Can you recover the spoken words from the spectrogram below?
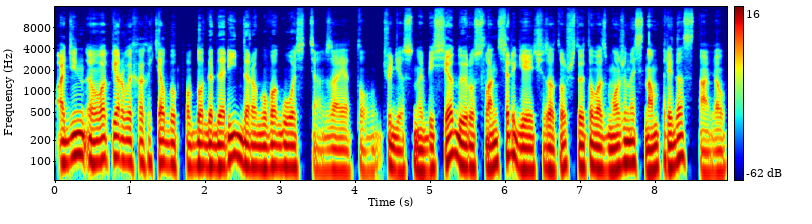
один, во-первых, я хотел бы поблагодарить дорогого гостя за эту чудесную беседу и Руслан Сергеевич за то, что эту возможность нам предоставил.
